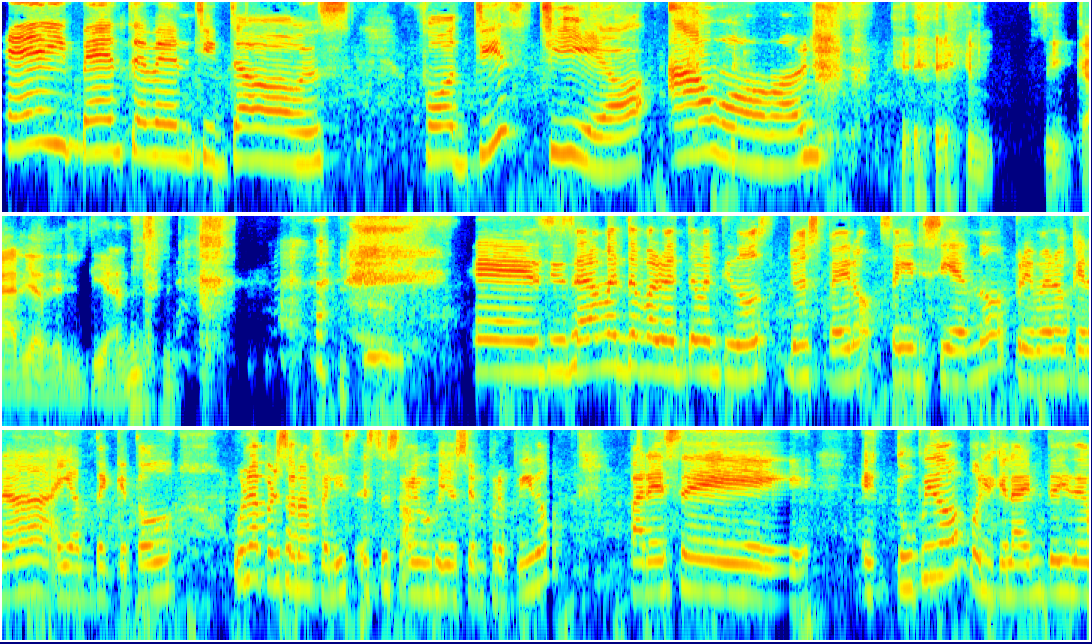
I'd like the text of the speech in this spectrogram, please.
Hey 2022, for this year I want. Sicaria del diante. Eh, sinceramente, para el 2022, yo espero seguir siendo, primero que nada y antes que todo, una persona feliz. Esto es algo que yo siempre pido. Parece estúpido porque la gente dice,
